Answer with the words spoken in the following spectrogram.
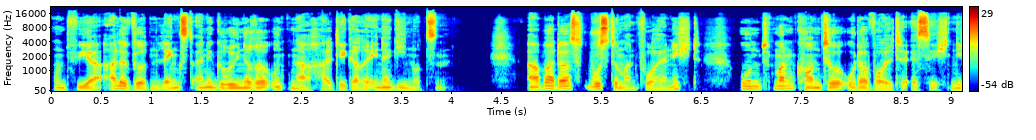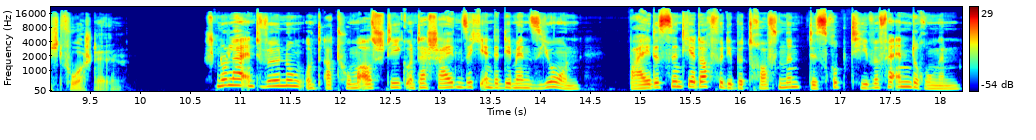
und wir alle würden längst eine grünere und nachhaltigere Energie nutzen. Aber das wusste man vorher nicht und man konnte oder wollte es sich nicht vorstellen. Schnullerentwöhnung und Atomausstieg unterscheiden sich in der Dimension. Beides sind jedoch für die Betroffenen disruptive Veränderungen.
